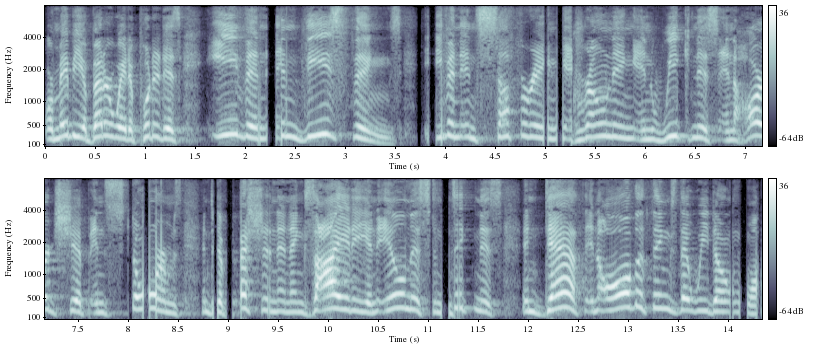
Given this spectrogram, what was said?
Or maybe a better way to put it is even in these things, even in suffering, and groaning, and weakness, and hardship, and storms, and depression, and anxiety, and illness, and sickness, and death, and all the things that we don't want.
